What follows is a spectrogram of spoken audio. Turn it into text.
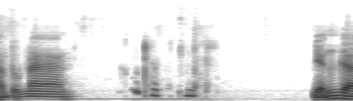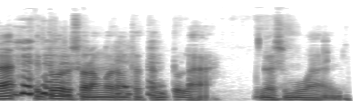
santunan. aku dapat bentar Ya enggak, itu harus orang-orang tertentu lah, enggak semua ini.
